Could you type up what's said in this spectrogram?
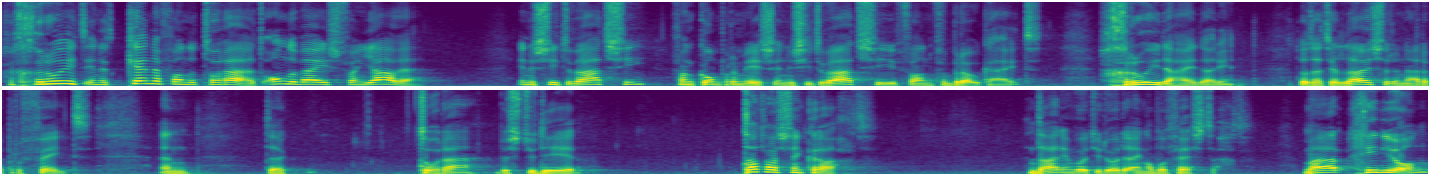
Gegroeid in het kennen van de Torah, het onderwijs van Yahweh. In een situatie van compromis, in een situatie van verbrokenheid. Groeide hij daarin. Doordat hij luisterde naar de profeet. En de Torah bestudeerde. Dat was zijn kracht. En daarin wordt hij door de engel bevestigd. Maar Gideon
